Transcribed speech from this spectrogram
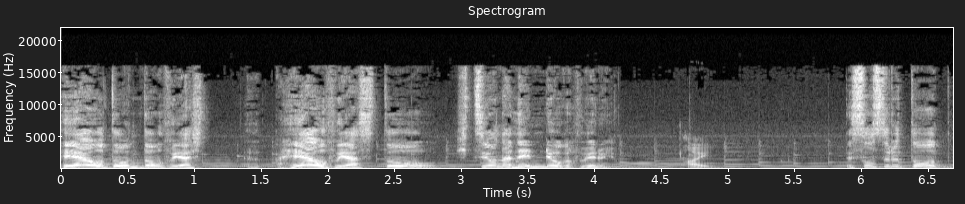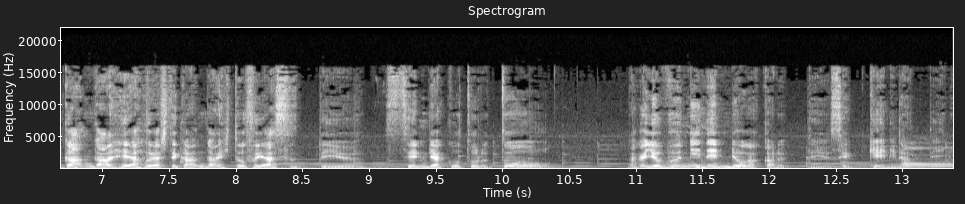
部屋をどんどん増やし部屋を増やすと必要な燃料が増えるんよ。はい。でそうするとガンガン部屋増やしてガンガン人増やすっていう戦略を取るとなんか余分に燃料がかかるっていう設計になっている。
